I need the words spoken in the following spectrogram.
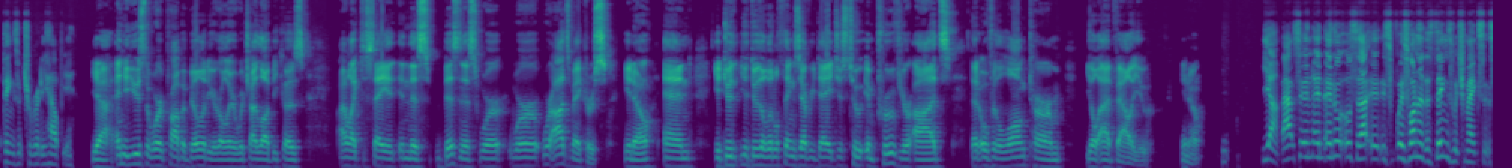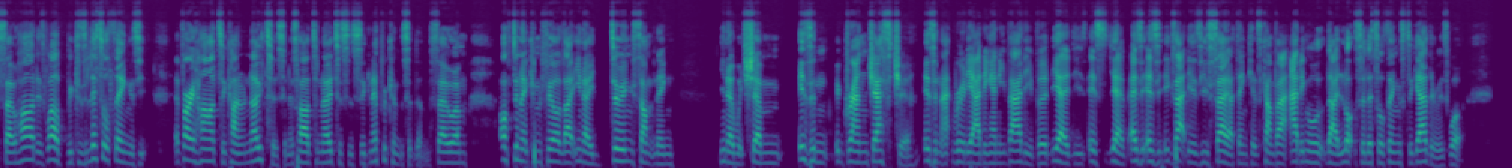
things which will really help you. Yeah and you used the word probability earlier which i love because I like to say in this business we're we're we're odds makers, you know, and you do you do the little things every day just to improve your odds that over the long term you'll add value, you know. Yeah, absolutely, and, and also that it's, one of the things which makes it so hard as well because little things are very hard to kind of notice, and it's hard to notice the significance of them. So um, often it can feel like you know doing something, you know, which um isn't a grand gesture, isn't really adding any value. But yeah, it's yeah, as, as exactly as you say, I think it's kind of adding all like lots of little things together is what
